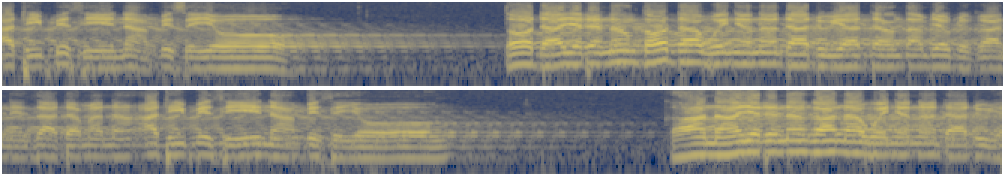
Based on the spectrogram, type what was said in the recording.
အတ္တိပစ္စေနပစ္စယော သောတာယရဏံသောတာဝိညာဏဓာတုယတံတံပြုတ်တကနိသဓမ္မနာအတ္တိပစ္စေနပစ္စယောဂာနာယတနံဂာနာဝိညာဏဓာတုယ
